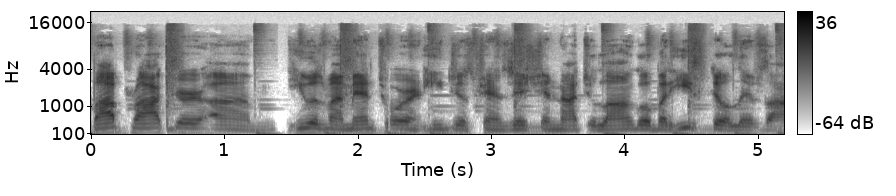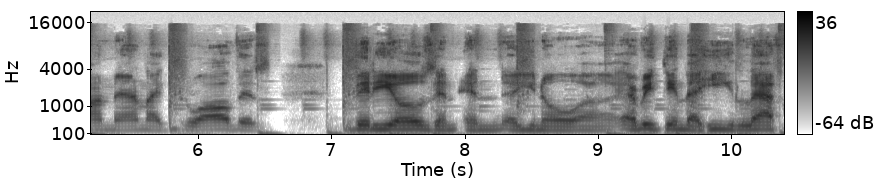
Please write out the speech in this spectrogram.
Bob Proctor, um, he was my mentor and he just transitioned not too long ago, but he still lives on, man. Like through all of his videos and and uh, you know uh, everything that he left.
